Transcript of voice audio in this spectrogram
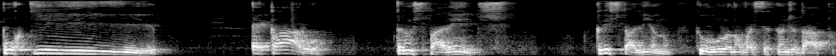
Porque é claro, transparente, cristalino, que o Lula não vai ser candidato.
